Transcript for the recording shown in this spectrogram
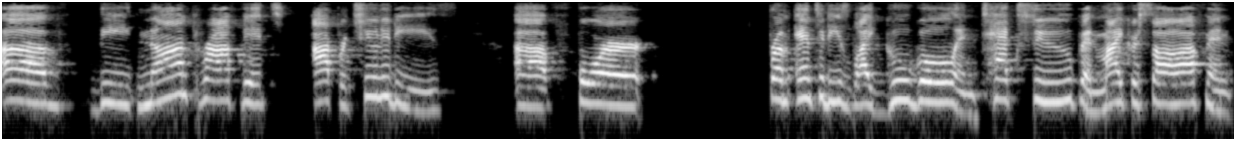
of the nonprofit opportunities uh, for from entities like Google and TechSoup and Microsoft and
